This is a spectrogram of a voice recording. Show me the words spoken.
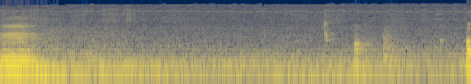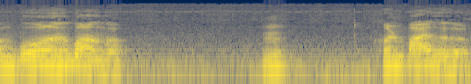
음. 어. 그럼 뭐는 해보는 거? 음. 그건 빠른 거.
